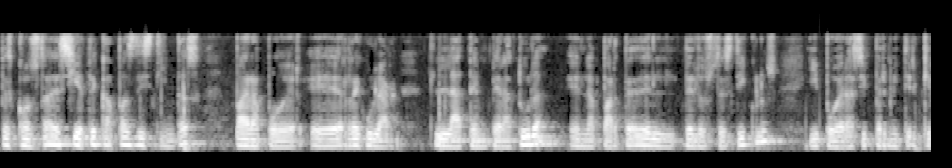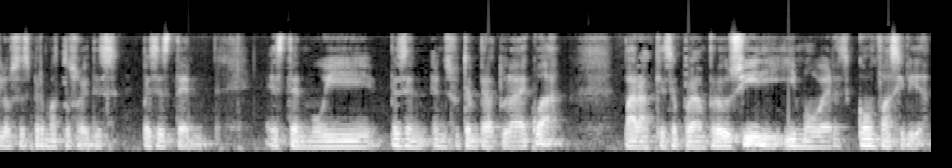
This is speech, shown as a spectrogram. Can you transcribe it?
pues consta de siete capas distintas para poder eh, regular la temperatura en la parte de los testículos y poder así permitir que los espermatozoides pues estén, estén muy pues en, su temperatura adecuada para que se puedan producir y, y mover con facilidad.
